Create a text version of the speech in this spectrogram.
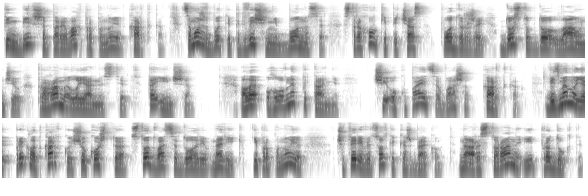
тим більше переваг пропонує картка. Це можуть бути підвищені бонуси, страховки під час подорожей, доступ до лаунджів, програми лояльності та інше. Але головне питання: чи окупається ваша картка? Візьмемо як приклад картку, що коштує 120 доларів на рік і пропонує 4% кешбеку на ресторани і продукти.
